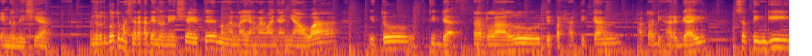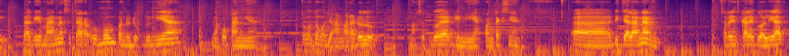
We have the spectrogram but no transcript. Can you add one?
Indonesia. Menurut gue tuh masyarakat Indonesia itu mengenai yang namanya nyawa itu tidak terlalu diperhatikan atau dihargai setinggi bagaimana secara umum penduduk dunia melakukannya. Tunggu tunggu jangan marah dulu. Maksud gue ya gini ya konteksnya. Uh, di jalanan sering sekali gue lihat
